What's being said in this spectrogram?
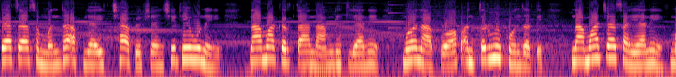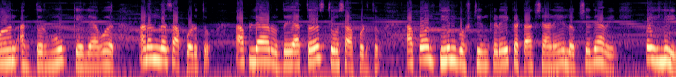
त्याचा संबंध आपल्या इच्छा अपेक्षांशी ठेवू नये. नामाकरता नाम घेतल्याने मन आपोआप अंतर्मुख होऊन जाते. नामाच्या साह्याने मन अंतर्मुख केल्यावर आनंद सापडतो. आपल्या हृदयातच तो सापडतो. आपण तीन गोष्टींकडे कटाक्षाने लक्ष द्यावे. पहिली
